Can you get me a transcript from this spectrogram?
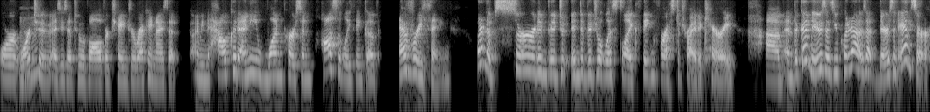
or mm-hmm. or to as you said to evolve or change or recognize that i mean how could any one person possibly think of everything what an absurd individualist like thing for us to try to carry um, and the good news as you pointed out is that there's an answer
